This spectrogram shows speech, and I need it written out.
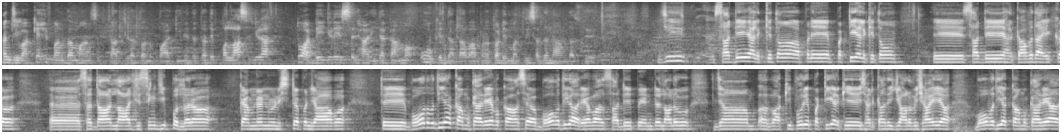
ਹਾਂਜੀ। ਵਾਕਿਆ ਹੀ ਬਣਦਾ ਮਾਨ ਸਤਿਕਾਰ ਜਿਹੜਾ ਤੁਹਾਨੂੰ ਪਾਰਟੀ ਨੇ ਦਿੱਤਾ ਤੇ ਪਲੱਸ ਜਿਹੜਾ ਤੁਹਾਡੇ ਜਿਹੜੇ ਸਿਰਹਾਰੀ ਦਾ ਕੰਮ ਆ ਉਹ ਕਿਦਾਂ ਦਾ ਵਾ? ਆਪਣਾ ਤੁਹਾਡੇ ਮੰਤਰੀ ਸਾਹਿਬ ਦਾ ਨਾਮ ਦੱਸਦੇ ਹੋਏ ਜੀ ਸਾਡੇ ਹਲਕੇ ਤੋਂ ਆਪਣੇ ਪੱਟੀ ਹਲਕੇ ਤੋਂ ਇਹ ਸਾਡੇ ਹਲਕਾ ਵਿਧਾਇਕ ਸਰਦਾਰ ਲਾਲਜੀਤ ਸਿੰਘ ਜੀ ਭੁੱਲਰ ਕੈਬਨਿਟ ਮਿਨਿਸਟਰ ਪੰਜਾਬ ਤੇ ਬਹੁਤ ਵਧੀਆ ਕੰਮ ਕਰ ਰਿਹਾ ਵਿਕਾਸ, ਬਹੁਤ ਵਧੀਆ ਆ ਰਿਹਾ ਵਾ ਸਾਡੇ ਪਿੰਡ ਲਾ ਲਓ, ਜਾਂ ਬਾਕੀ ਪੂਰੇ ਪੱਟੀ ਹਲਕੇ ਸੜਕਾਂ ਦੇ ਜਾਲ ਵਿਛਾਏ ਆ, ਬਹੁਤ ਵਧੀਆ ਕੰਮ ਕਰ ਰਿਹਾ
